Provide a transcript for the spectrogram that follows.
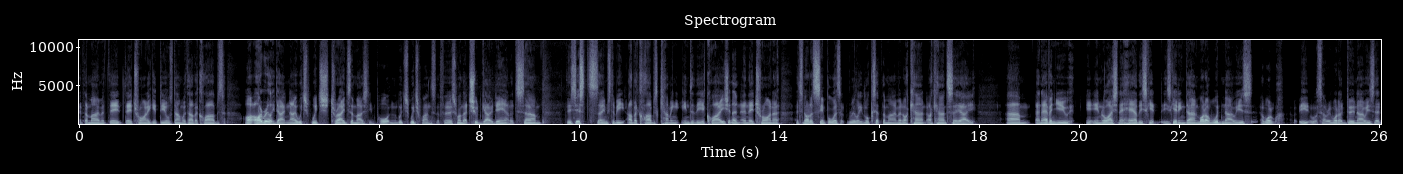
at the moment, they're they're trying to get deals done with other clubs. I, I really don't know which which trade's the most important. Which which one's the first one that should go down? It's um, there just seems to be other clubs coming into the equation, and, and they're trying to. It's not as simple as it really looks at the moment. I can't I can't see a um, an avenue in, in relation to how this get is getting done. What I would know is what sorry, what I do know is that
